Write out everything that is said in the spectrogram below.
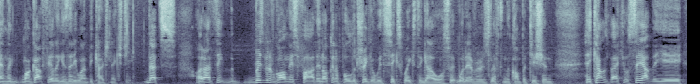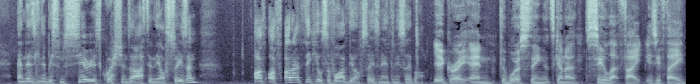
and the, my gut feeling is that he won't be coached next year. That's I don't think the Brisbane have gone this far. They're not going to pull the trigger with six weeks to go or whatever is left in the competition. He comes back, he'll see out the year, and there's going to be some serious questions asked in the off season. I've, I've, I do not think he'll survive the off season, Anthony Seibold. Yeah, agree. And the worst thing that's going to seal that fate is if they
